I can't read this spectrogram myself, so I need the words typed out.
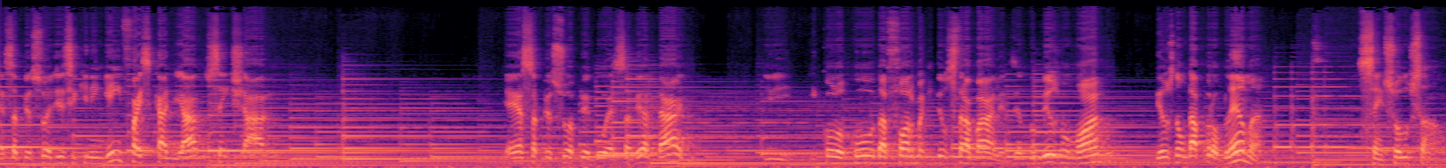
essa pessoa disse que ninguém faz cadeado sem chave. E essa pessoa pegou essa verdade colocou da forma que Deus trabalha, dizendo do mesmo modo, Deus não dá problema sem solução.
